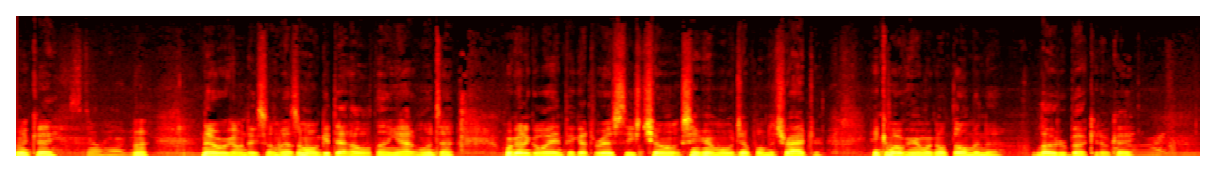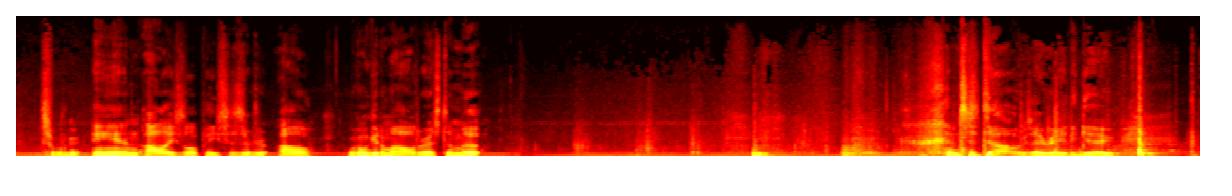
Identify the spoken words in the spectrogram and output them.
Okay. Still heavy. Uh, now we're gonna do something else. I'm gonna get that whole thing out at one time. We're gonna go ahead and pick up the rest of these chunks here. I'm gonna jump on the tractor and come over here and we're gonna throw them in the loader bucket. Okay. All right. So and all these little pieces are all. We're gonna get them all the rest of them up. the dogs, they're ready to go.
